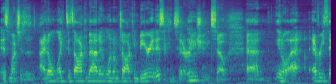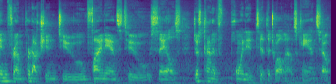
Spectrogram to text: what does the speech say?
as much as I don't like to talk about it when I'm talking beer, it is a consideration. So, um, you know, uh, everything from production to finance to sales just kind of pointed to the 12 ounce can. So,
